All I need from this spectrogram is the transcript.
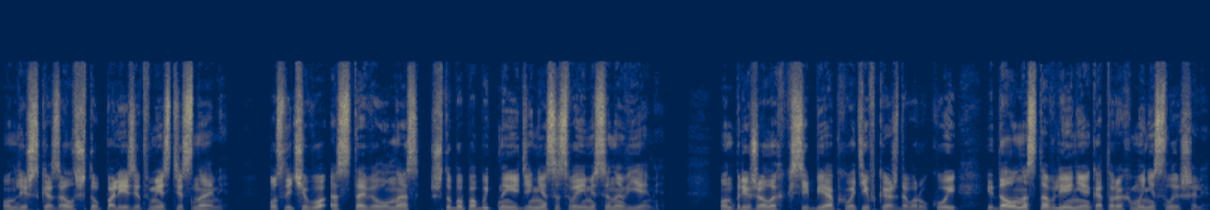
Он лишь сказал, что полезет вместе с нами, после чего оставил нас, чтобы побыть наедине со своими сыновьями. Он прижал их к себе, обхватив каждого рукой, и дал наставления, которых мы не слышали.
